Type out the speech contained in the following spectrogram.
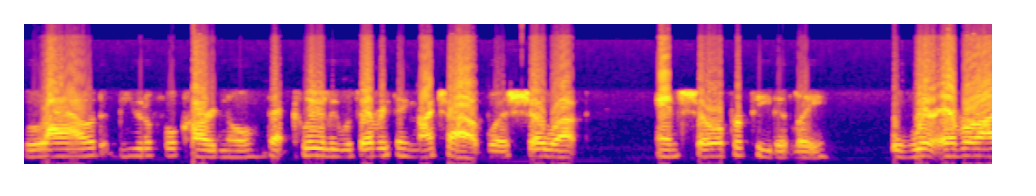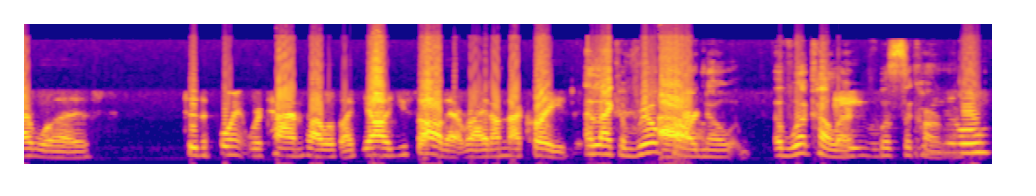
loud, beautiful cardinal that clearly was everything my child was show up and show up repeatedly wherever I was to the point where times I was like, y'all, you saw that, right? I'm not crazy. I like a real cardinal. Uh, what color? What's the cardinal? real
